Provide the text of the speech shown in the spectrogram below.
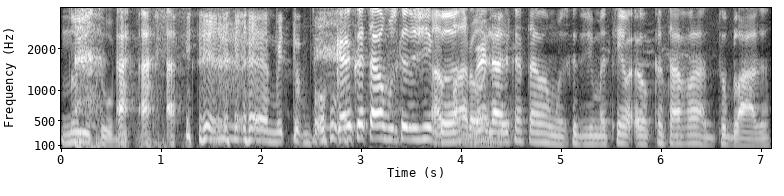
no YouTube. é muito bom. Cara, eu cantava a música do A Giban. paródia. Verdade, eu cantava a música do Giban. Tinha- Eu cantava dublado,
